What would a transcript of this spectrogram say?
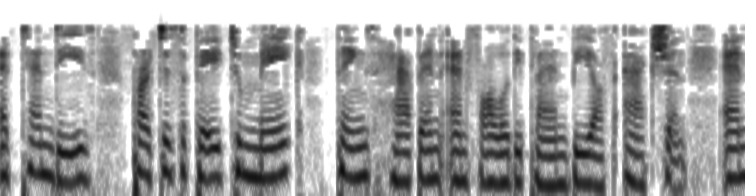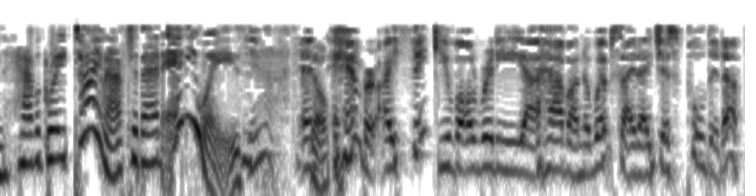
attendees participate to make things happen and follow the plan B of action and have a great time after that anyways. Yeah. And so. Amber, I think you've already uh, have on the website, I just pulled it up,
